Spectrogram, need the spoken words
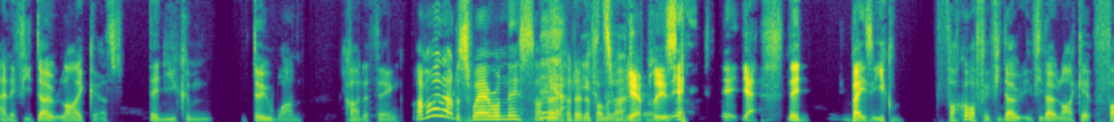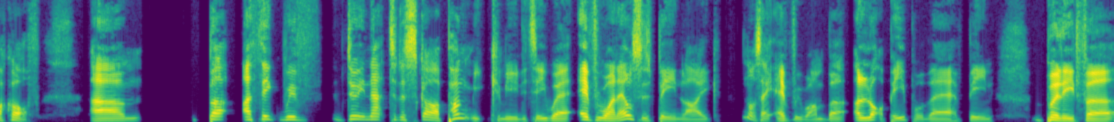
and if you don't like us, then you can do one kind of thing. Am I allowed to swear on this? I don't. Yeah, I don't know if I'm allowed. swear. Yeah, please. swear yeah, they basically you can fuck off if you don't if you don't like it. Fuck off. Um, but I think with doing that to the ska punk mu- community, where everyone else has been like, not say everyone, but a lot of people there have been bullied for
